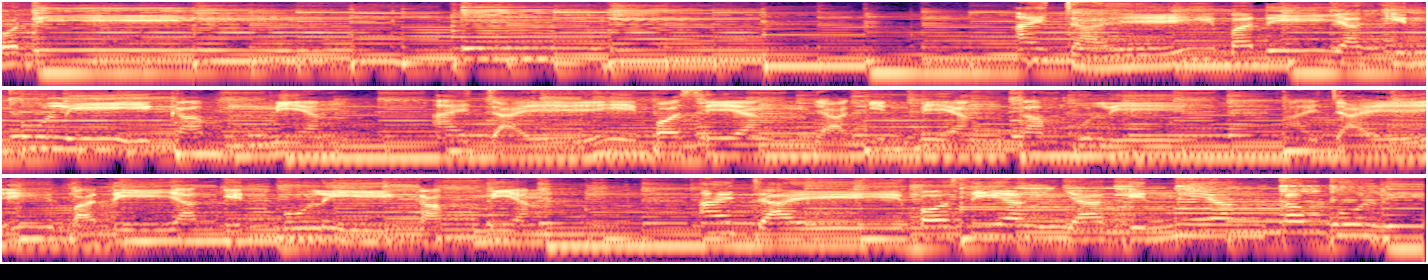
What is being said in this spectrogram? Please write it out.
บ่ดี อ้ใจบดีอยากกินบุหรีกับเมียงไอ้ใจบ่เสียงอยากกินเมียงกับบุหรีไอ้ใจบดีอยากกินบุหรีกับเมียงไอ้ใจบ่เสียงอยากกินเมียงกับบุหรี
